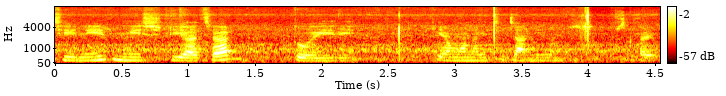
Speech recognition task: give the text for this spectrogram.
চিনির মিষ্টি আচার তৈরি। কেমন হয়েছে জানিও সাবস্ক্রাইব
